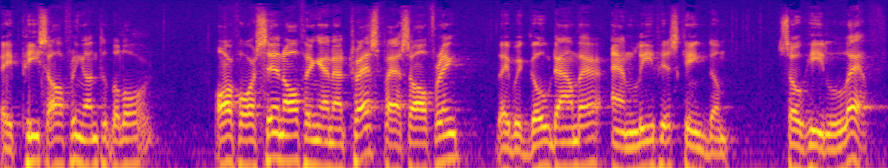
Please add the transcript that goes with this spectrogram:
a peace offering unto the Lord, or for a sin offering and a trespass offering, they would go down there and leave his kingdom. So he left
